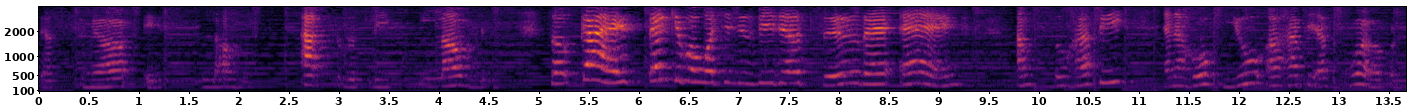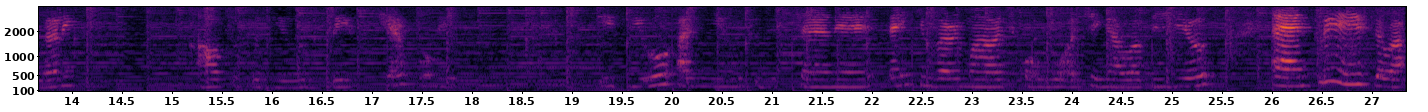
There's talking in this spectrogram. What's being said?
The smell is lovely. Absolutely lovely. So guys, thank you for watching this video to the end. I'm so happy and I hope you are happy as well for learning how to produce this hair pomade. If you are new you very much for watching our videos. And please there are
